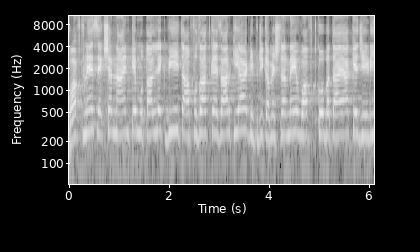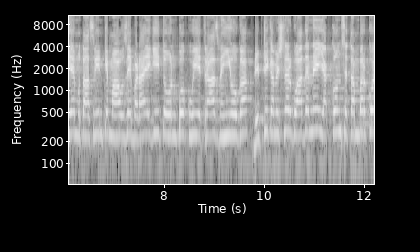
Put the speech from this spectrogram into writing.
वफ्त ने सेक्शन नाइन के मुतालिक भी तहफात का इजहार किया। डिप्टी कमिश्नर ने वफ्त को बताया कि जी डी ए मुतासरीन के मुआवजे बढ़ाएगी तो उनको कोई इतराज नहीं होगा। डिप्टी कमिश्नर ग्वादर ने यकम सितंबर को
